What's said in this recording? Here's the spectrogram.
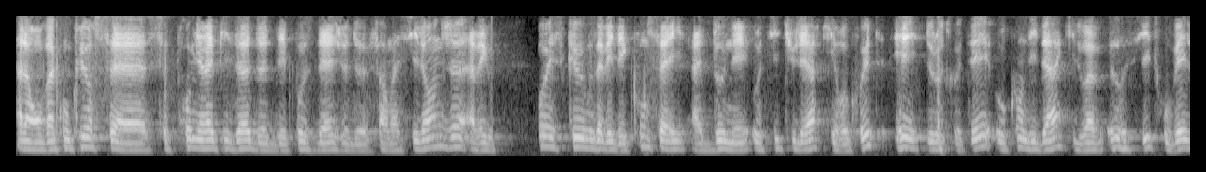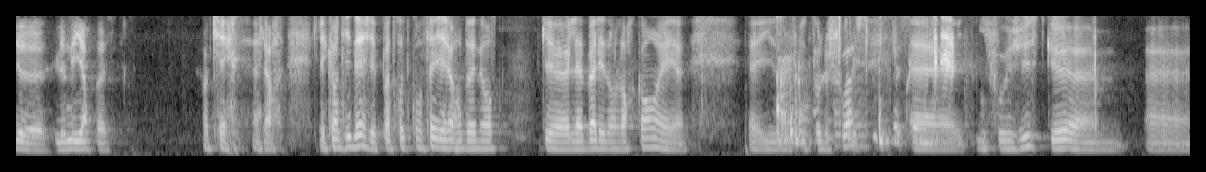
Alors, on va conclure ce, ce premier épisode des pauses déj de Pharmacy Lounge avec est-ce que vous avez des conseils à donner aux titulaires qui recrutent et de l'autre côté aux candidats qui doivent eux aussi trouver le, meilleur poste? Ok, alors les candidats, j'ai pas trop de conseils à leur donner parce que la balle est dans leur camp et euh, ils ont plutôt le choix. Euh, il faut juste que euh,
